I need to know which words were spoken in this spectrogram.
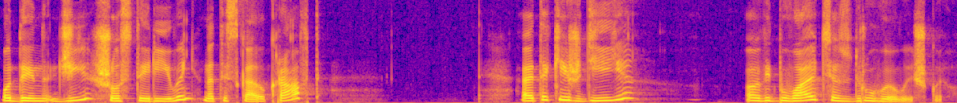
Один G, шостий рівень, натискаю крафт. Е, такі ж дії е, відбуваються з другою вишкою.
